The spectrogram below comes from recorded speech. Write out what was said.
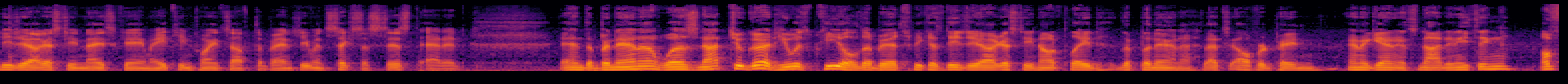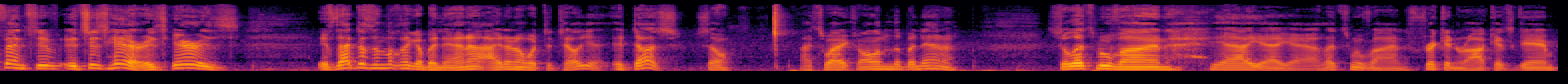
DJ Augustin, nice game. 18 points off the bench, even six assists added. And the banana was not too good. He was peeled a bit because DJ Augustin outplayed the banana. That's Elfrid Payton. And again, it's not anything offensive. It's his hair. His hair is if that doesn't look like a banana, I don't know what to tell you. It does. So that's why I call him the banana. So let's move on. Yeah, yeah, yeah. Let's move on. Frickin' Rockets game.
